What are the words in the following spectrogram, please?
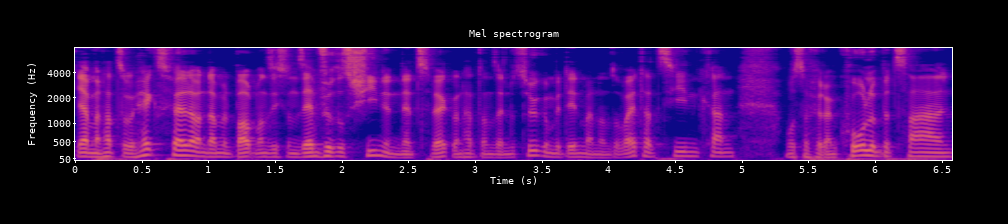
ja, man hat so Hexfelder und damit baut man sich so ein sehr wirres Schienennetzwerk und hat dann seine Züge, mit denen man dann so weiterziehen kann. Muss dafür dann Kohle bezahlen.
